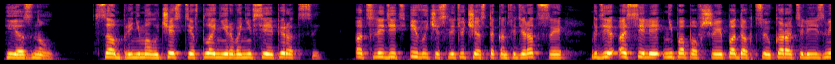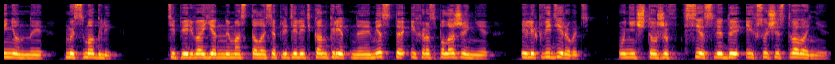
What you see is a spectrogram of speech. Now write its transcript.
я знал. Сам принимал участие в планировании всей операции. Отследить и вычислить участок конфедерации, где осели не попавшие под акцию каратели измененные, мы смогли. Теперь военным осталось определить конкретное место их расположения и ликвидировать, уничтожив все следы их существования.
